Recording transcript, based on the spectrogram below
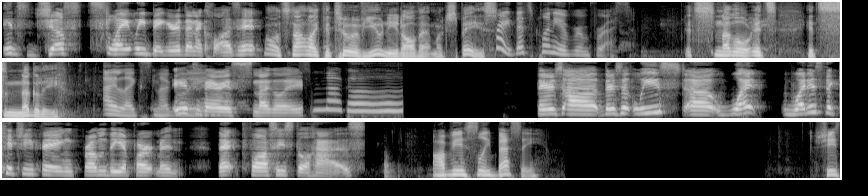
it's just slightly bigger than a closet. Well, it's not like the two of you need all that much space. Right, that's plenty of room for us. It's snuggle. It's it's snuggly. I like snuggly. It's very snuggly. snuggle. There's uh there's at least uh what what is the kitschy thing from the apartment that Flossie still has? Obviously, Bessie. She's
